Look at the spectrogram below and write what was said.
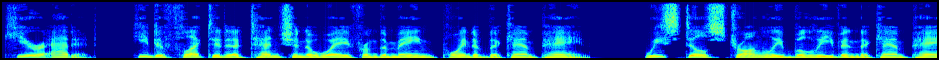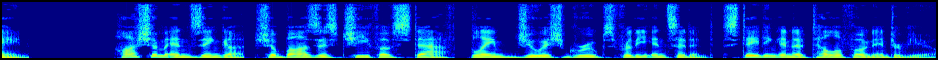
Keir added, "...he deflected attention away from the main point of the campaign." We still strongly believe in the campaign. Hashim Nzinga, Shabazz's chief of staff, blamed Jewish groups for the incident, stating in a telephone interview,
